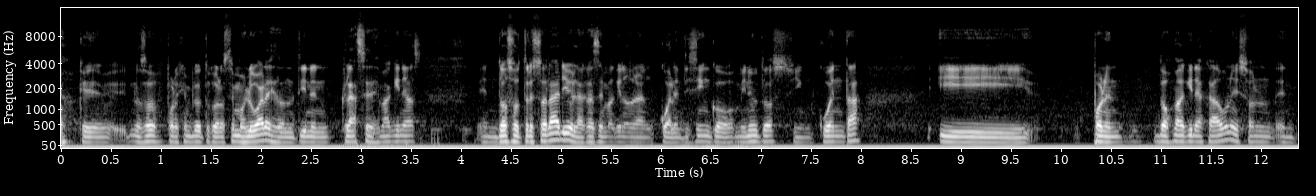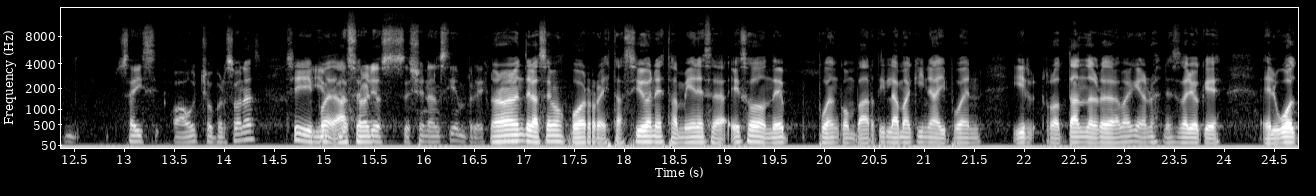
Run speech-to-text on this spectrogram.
Claro, que nosotros, por ejemplo, conocemos lugares donde tienen clases de máquinas en dos o tres horarios. Las clases de máquinas duran 45 minutos, 50, y ponen dos máquinas cada uno y son en seis o ocho personas. Sí, y puede- los hacen- horarios se llenan siempre. Normalmente lo hacemos por estaciones también, esa- eso donde pueden compartir la máquina y pueden ir rotando alrededor de la máquina. No es necesario que el WOD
